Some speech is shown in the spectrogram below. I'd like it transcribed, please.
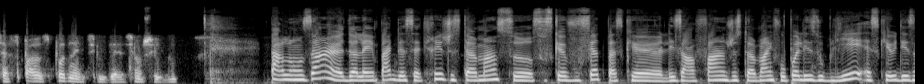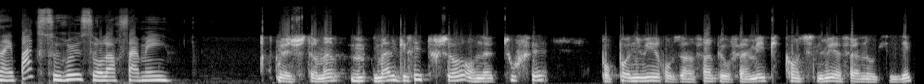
ça se passe pas d'intimidation chez nous. Parlons-en euh, de l'impact de cette crise justement sur, sur, ce que vous faites parce que les enfants, justement, il faut pas les oublier. Est-ce qu'il y a eu des impacts sur eux, sur leur famille? Mais justement, malgré tout ça, on a tout fait pour pas nuire aux enfants et aux familles, puis continuer à faire nos cliniques.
